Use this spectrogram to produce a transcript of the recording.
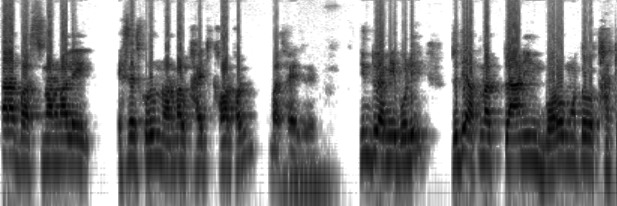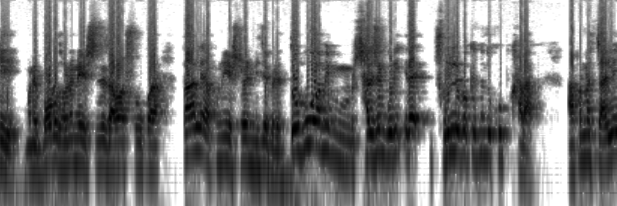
তারা বাস নর্মালি এক্সারসাইজ করুন নর্মাল খাই, খাওয়ার খান বাস হয়ে যাবে। কিন্তু আমি বলি যদি আপনার প্ল্যানিং বড় মতো থাকে মানে বড় ধরনের স্টেজে যাওয়া শো করা, তাহলে আপনি স্টুডেন্ট নিতে পারেন। তবুও আমি সাজেশন করি, এটা শরীরের পক্ষে কিন্তু খুব খারাপ। আপনারা চাইলে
